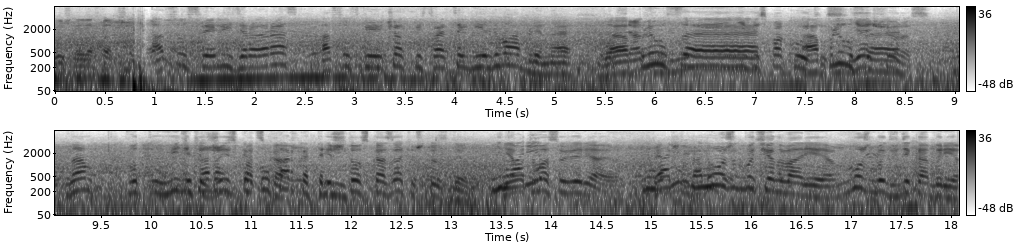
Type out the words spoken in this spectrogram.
вышло достаточно. Отсутствие лидера раз, отсутствие четкой стратегии два, блин. э, Вот э, плюс... не, э, не беспокойтесь. а плюс, Я э, еще раз. Нам вот увидите, жизнь подскажет. И что сказать, и что сделать. Я вот вас уверяю. Январе? Может быть в январе, может быть в декабре.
